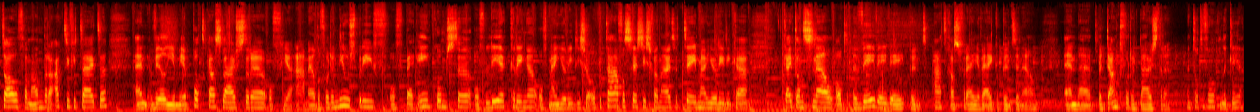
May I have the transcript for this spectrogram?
tal van andere activiteiten. En wil je meer podcasts luisteren of je aanmelden voor de nieuwsbrief of bijeenkomsten of leerkringen of mijn juridische open tafelsessies vanuit het thema juridica? Kijk dan snel op www.aardgasvrijewijken.nl en uh, bedankt voor het luisteren en tot de volgende keer.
